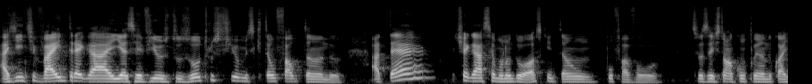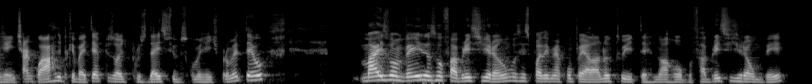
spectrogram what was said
A gente vai entregar aí as reviews dos outros filmes que estão faltando até chegar a semana do Oscar, então, por favor, se vocês estão acompanhando com a gente, aguardem, porque vai ter episódio pros 10 filmes, como a gente prometeu. Mais uma vez, eu sou o Fabrício Girão, vocês podem me acompanhar lá no Twitter, no arroba Fabrício Girão B,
